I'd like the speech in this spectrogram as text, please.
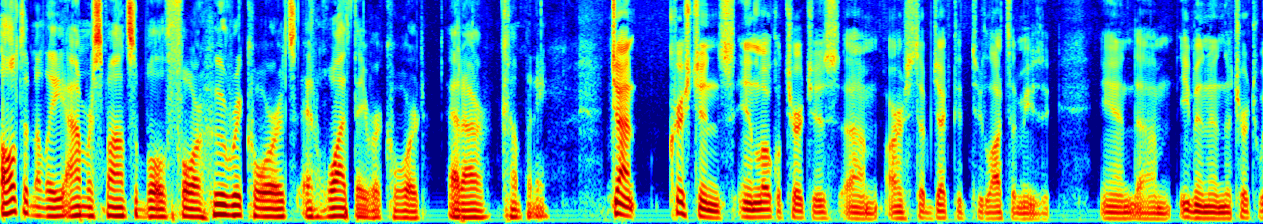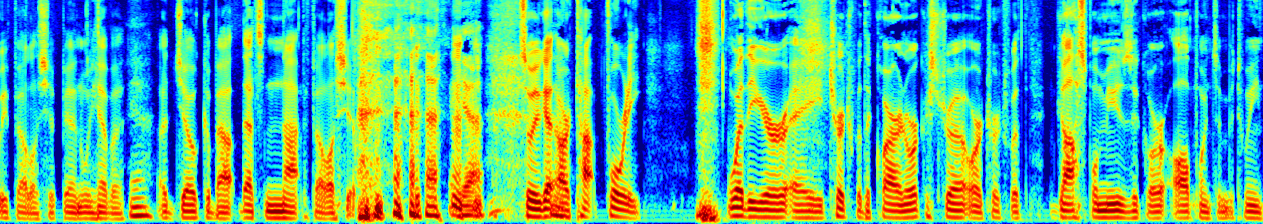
Ultimately, I'm responsible for who records and what they record at our company. John, Christians in local churches um, are subjected to lots of music. And um, even in the church we fellowship in, we have a, Yeah. a joke about that's not fellowship. yeah. so we've got our top 40. Whether you're a church with a choir and orchestra or a church with gospel music or all points in between,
